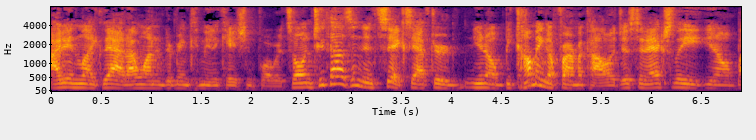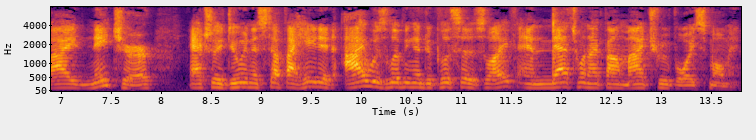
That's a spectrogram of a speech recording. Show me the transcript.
I didn't like that. I wanted to bring communication forward. So in 2006, after, you know, becoming a pharmacologist and actually, you know, by nature, actually doing the stuff I hated, I was living a duplicitous life. And that's when I found my true voice moment.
